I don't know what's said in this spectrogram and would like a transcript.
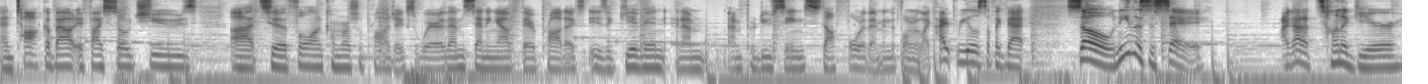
and talk about if I so choose uh, to full-on commercial projects where them sending out their products is a given and I'm I'm producing stuff for them in the form of like hype reels, stuff like that. So needless to say, I got a ton of gear.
